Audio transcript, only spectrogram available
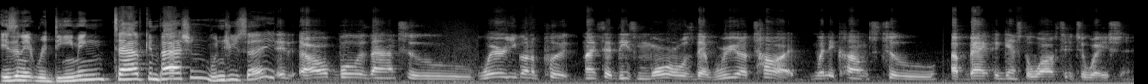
isn't it redeeming to have compassion? Wouldn't you say? It all boils down to where are you going to put, like I said, these morals that we are taught when it comes to a back against the wall situation.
